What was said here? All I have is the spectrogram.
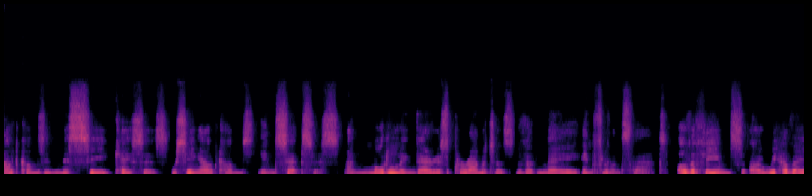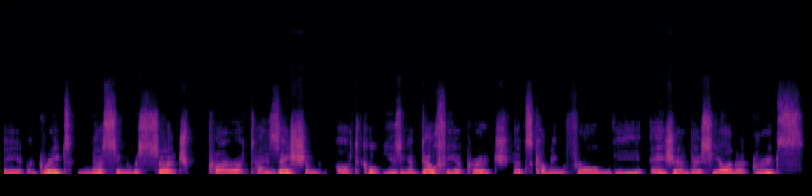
outcomes in MIS-C cases. We're seeing outcomes in sepsis and modeling various parameters that may influence that. Other themes, uh, we have a, a great nursing research prioritization article using a Delphi approach that's coming from the Asia and Oceania groups.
